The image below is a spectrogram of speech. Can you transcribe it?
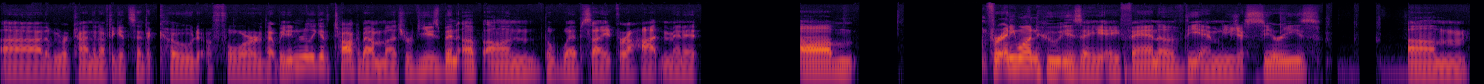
Uh, that we were kind enough to get sent a code for that we didn't really get to talk about much. Reviews been up on the website for a hot minute. Um, for anyone who is a, a fan of the Amnesia series, um,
